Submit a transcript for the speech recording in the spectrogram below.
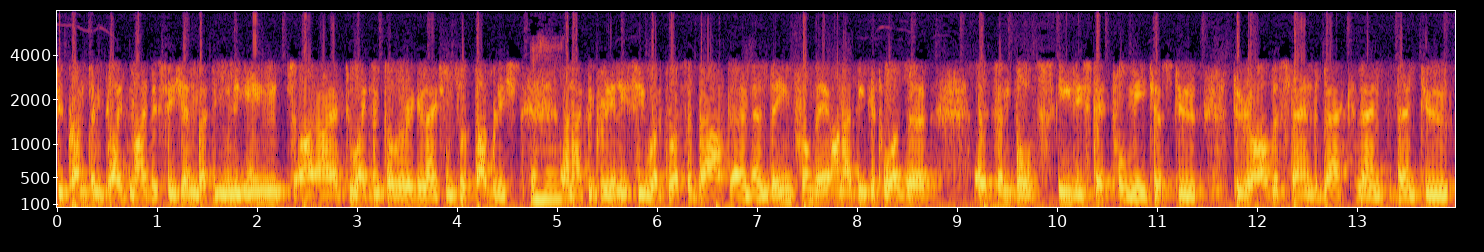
to contemplate my decision. But in the end, I, I had to wait until the regulations were published, and I could really see what it was about. And, and then from there on, I think it was a, a simple, easy step for me, just to to rather stand back than than to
